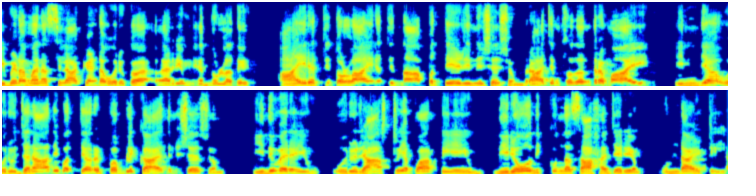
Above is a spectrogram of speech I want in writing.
ഇവിടെ മനസ്സിലാക്കേണ്ട ഒരു കാര്യം എന്നുള്ളത് ആയിരത്തി തൊള്ളായിരത്തി നാൽപ്പത്തി ഏഴിന് ശേഷം രാജ്യം സ്വതന്ത്രമായി ഇന്ത്യ ഒരു ജനാധിപത്യ റിപ്പബ്ലിക് ആയതിനു ശേഷം ഇതുവരെയും ഒരു രാഷ്ട്രീയ പാർട്ടിയെയും നിരോധിക്കുന്ന സാഹചര്യം ഉണ്ടായിട്ടില്ല.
